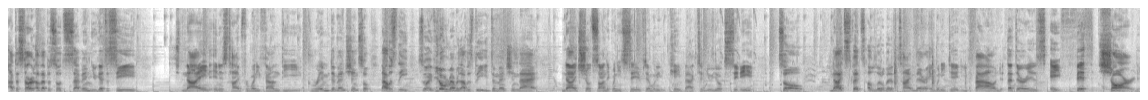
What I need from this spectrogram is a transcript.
at the start of episode 7, you get to see nine in his time for when he found the Grim dimension. So that was the so if you don't remember, that was the dimension that Nine showed Sonic when he saved him when he came back to New York City. So Nine spent a little bit of time there, and when he did, he found that there is a fifth shard.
